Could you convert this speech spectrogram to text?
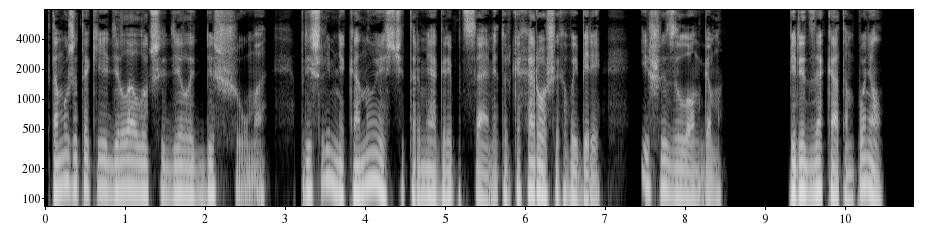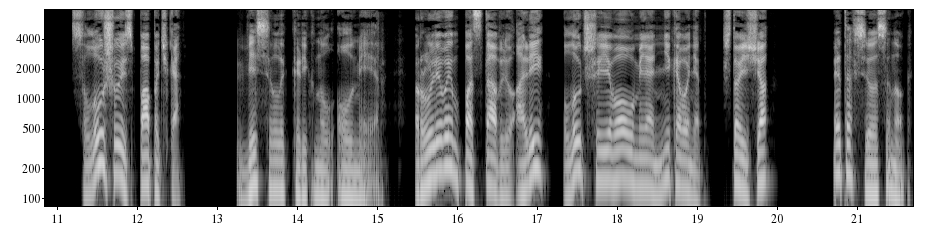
К тому же такие дела лучше делать без шума. Пришли мне каноэ с четырьмя гребцами, только хороших выбери, и шезлонгом. Перед закатом, понял? «Слушаюсь, папочка!» — весело крикнул Олмейер. «Рулевым поставлю Али, лучше его у меня никого нет. Что еще?» «Это все, сынок.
